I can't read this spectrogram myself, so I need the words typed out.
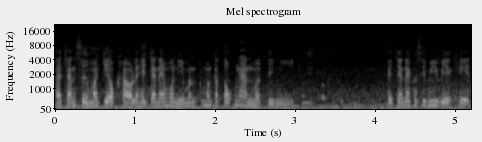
ถ้าฉันซื้อมาเกี่ยวเขาเลยให้จันได้โมอนี้มันมันกระตกงานเมดตีนี้ให้จันได้ก็สิมีเวียกเฮ็ด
